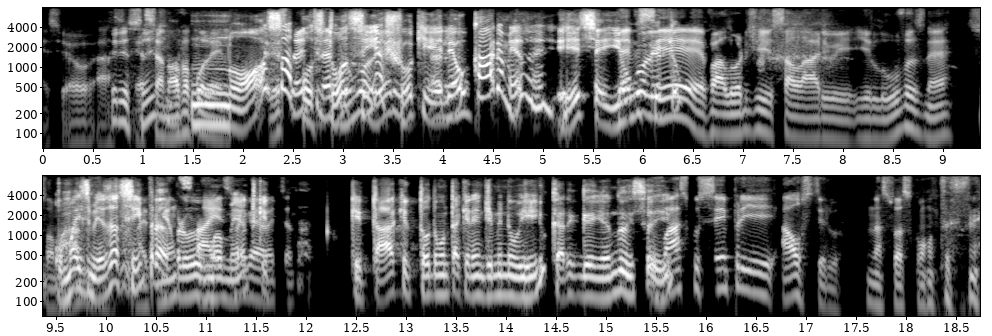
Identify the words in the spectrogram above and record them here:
Esse é o, a, essa é a nova polêmica. Nossa, apostou né? sim, achou que ele é o cara mesmo, né? Esse aí é o goleiro. Ser valor de salário e, e luvas, né? Somado, mas mesmo assim, para o momento que, que tá, que todo mundo tá querendo diminuir, o cara ganhando isso aí. O Vasco sempre austero nas suas contas. Né?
